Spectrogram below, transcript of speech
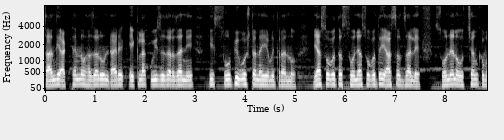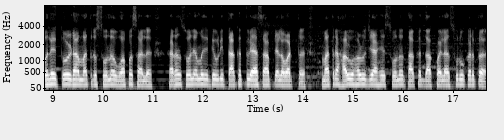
चांदी अठ्ठ्याण्णव हजारहून डायरेक्ट एक लाख वीस हजार जाणे ही सोपी गोष्ट नाही आहे मित्रांनो. यासोबतच सोन्यासोबतही असंच झाले. सोन्यानं उच्चांक भले तोडला मात्र सोनं वापस आलं. कारण सोन्यामध्ये तेवढी ताकद असं आपल्याला वाटतं. मात्र हळूहळू जे आहे सोनं ताकद दाखवायला सुरू करतं.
